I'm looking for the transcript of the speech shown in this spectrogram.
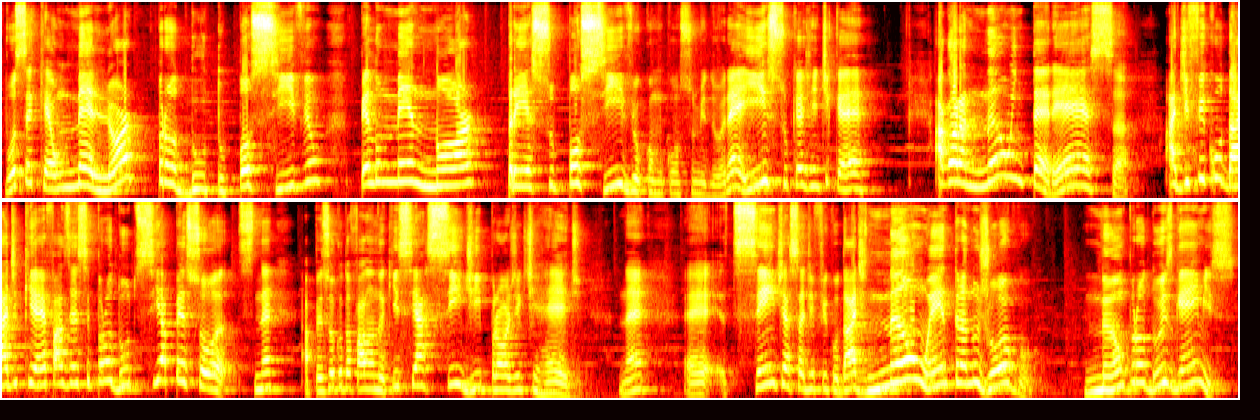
Você quer o melhor produto possível pelo menor preço possível como consumidor. É isso que a gente quer. Agora, não interessa a dificuldade que é fazer esse produto. Se a pessoa, né, a pessoa que eu estou falando aqui, se a CD Project Red, né, é, sente essa dificuldade, não entra no jogo, não produz games,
